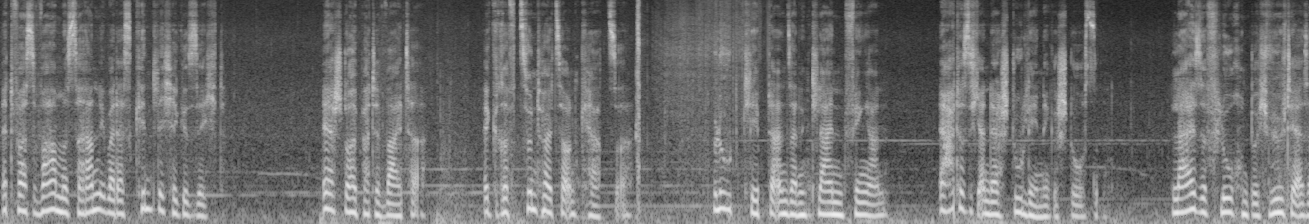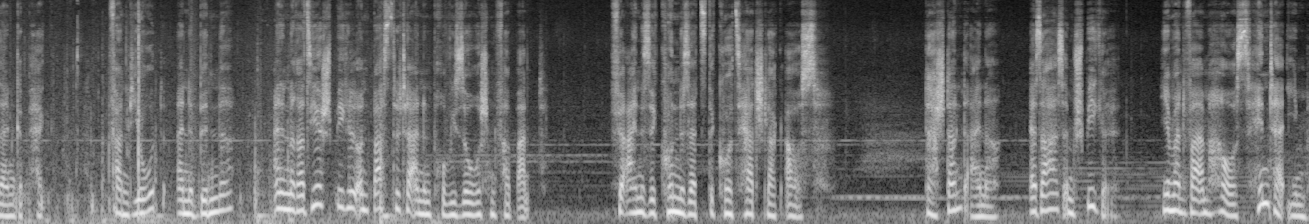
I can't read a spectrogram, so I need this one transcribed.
Etwas Warmes rann über das kindliche Gesicht. Er stolperte weiter. Er griff Zündhölzer und Kerze. Blut klebte an seinen kleinen Fingern. Er hatte sich an der Stuhllehne gestoßen. Leise fluchend durchwühlte er sein Gepäck, fand Jod, eine Binde, einen Rasierspiegel und bastelte einen provisorischen Verband. Für eine Sekunde setzte Kurz Herzschlag aus. Da stand einer. Er sah es im Spiegel. Jemand war im Haus, hinter ihm.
